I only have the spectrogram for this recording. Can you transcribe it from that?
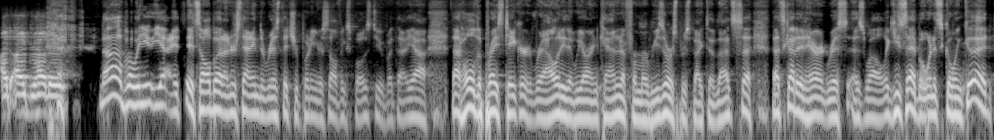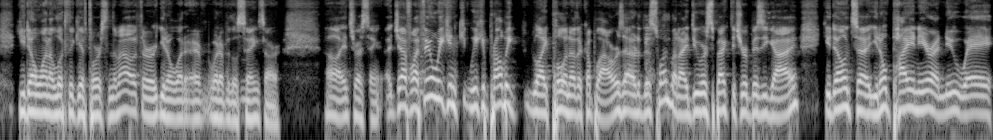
I'd, I'd rather. no, but when you, yeah, it's, it's all about understanding the risk that you're putting yourself exposed to. But that, yeah, that whole the price taker reality that we are in Canada from a resource perspective, that's uh, that's got inherent risk as well. Like you said, but when it's going good, you don't want to look the gift horse in the mouth or you know whatever whatever those sayings are. Oh, interesting, uh, Jeff. Well, I feel we can we could probably like pull another couple hours out of this one, but I do respect that you're a busy guy. You don't uh, you don't pioneer a new way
